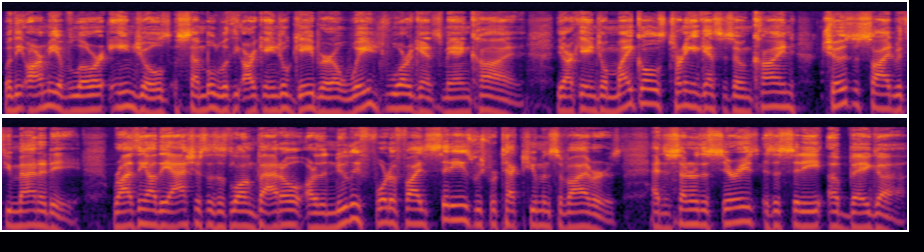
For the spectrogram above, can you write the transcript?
when the army of lower angels assembled with the Archangel Gabriel waged war against mankind. The Archangel Michael's, turning against his own kind, chose to side with humanity. Rising out of the ashes of this long battle are the newly fortified cities which protect human survivors. At the center of the series is the city of Vega,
